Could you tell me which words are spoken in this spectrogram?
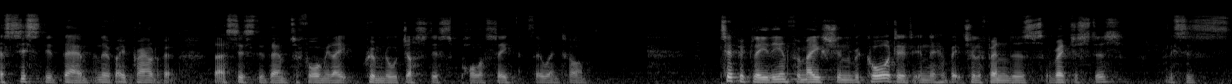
assisted them, and they're very proud of it, that assisted them to formulate criminal justice policy as they went on. Typically, the information recorded in the habitual offenders registers, this is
